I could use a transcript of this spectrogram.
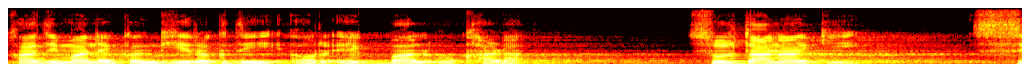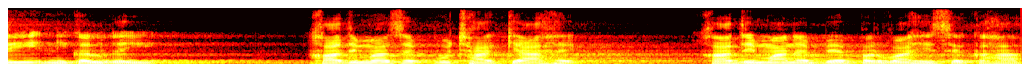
خادمہ نے کنگھی رکھ دی اور ایک بال اکھاڑا۔ سلطانہ کی سی نکل گئی۔ خادمہ سے پوچھا، کیا ہے؟ خادمہ نے بے پرواہی سے کہا،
